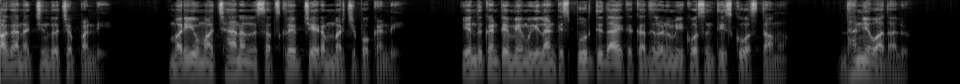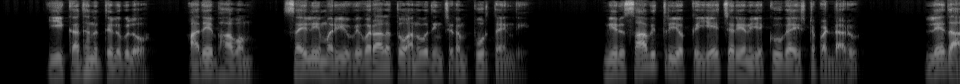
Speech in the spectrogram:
బాగా నచ్చిందో చెప్పండి. మరియు మా ఛానల్ను సబ్స్క్రైబ్ చేయడం మర్చిపోకండి. ఎందుకంటే మేము ఇలాంటి స్ఫూర్తిదాయక కథలను మీకోసం తీసుకువస్తాము. ధన్యవాదాలు. ఈ కథను తెలుగులో అదే భావం శైలి మరియు వివరాలతో అనువదించడం పూర్తయింది. మీరు సావిత్రి యొక్క ఏ చర్యను ఎక్కువగా ఇష్టపడ్డారు? లేదా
